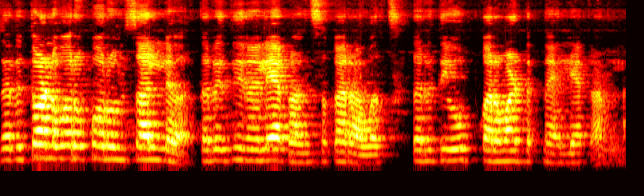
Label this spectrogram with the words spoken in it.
जरी तोंडवर करून चाललं तरी तिनं लेखांचं करावंच. तरी ते उपकार वाटत नाही लेखांना.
